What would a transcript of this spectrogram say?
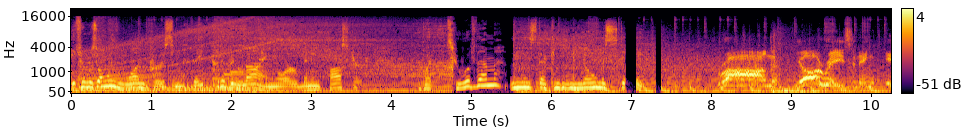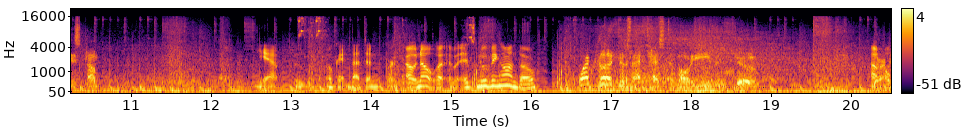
If it was only one person, they could have been lying or an imposter. But two of them means there can be no mistake. Wrong. Your reasoning is com- Yeah. Okay, that didn't work. Oh no, uh, it's moving on though. What good does that testimony even do? Uh Your oh,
